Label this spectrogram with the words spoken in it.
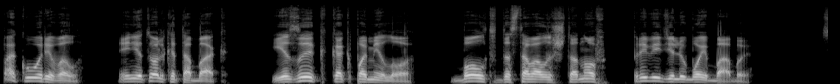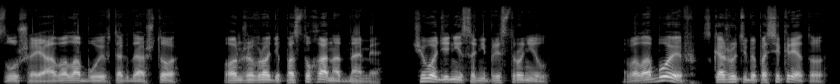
«Покуривал. И не только табак. Язык как помело. Болт доставал из штанов при виде любой бабы». «Слушай, а Волобуев тогда что, он же вроде пастуха над нами. Чего Дениса не приструнил? Волобоев, скажу тебе по секрету,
